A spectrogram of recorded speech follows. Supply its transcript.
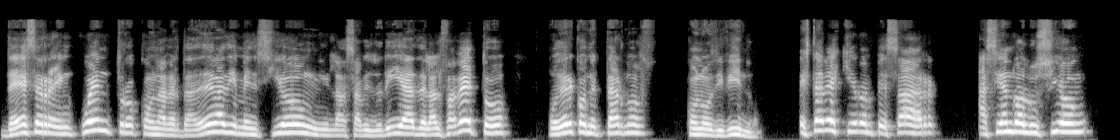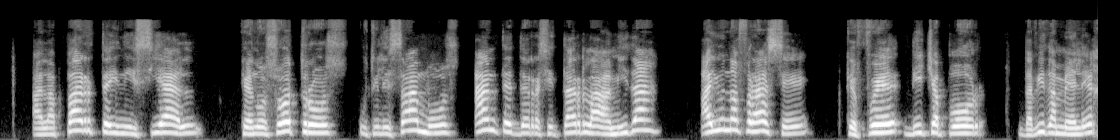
de ese reencuentro con la verdadera dimensión y la sabiduría del alfabeto, poder conectarnos con lo divino. Esta vez quiero empezar haciendo alusión a la parte inicial que nosotros utilizamos antes de recitar la amida. Hay una frase que fue dicha por David Amelech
